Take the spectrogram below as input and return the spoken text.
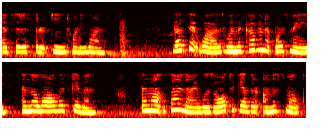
Exodus 13:21. Thus it was when the covenant was made and the law was given. For Mount Sinai was altogether on a smoke,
